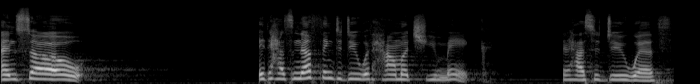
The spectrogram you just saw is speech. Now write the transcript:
And so it has nothing to do with how much you make, it has to do with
